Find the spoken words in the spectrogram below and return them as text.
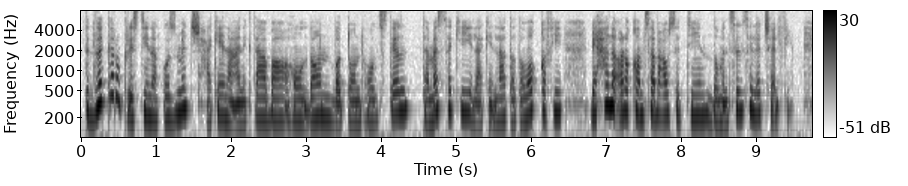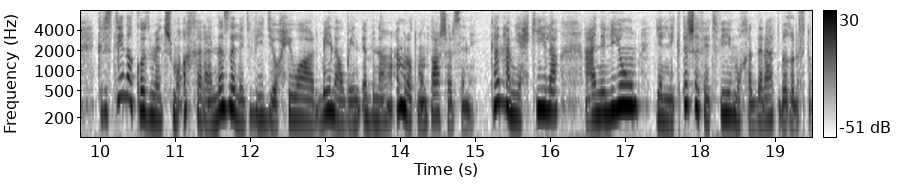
بتتذكروا كريستينا كوزميتش؟ حكينا عن كتابها Hold on but don't hold still تمسكي لكن لا تتوقفي بحلقة رقم 67 ضمن سلسلة شلفي كريستينا كوزميتش مؤخرا نزلت فيديو حوار بينها وبين ابنها عمره 18 سنة. كان عم يحكي لها عن اليوم يلي اكتشفت فيه مخدرات بغرفته.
